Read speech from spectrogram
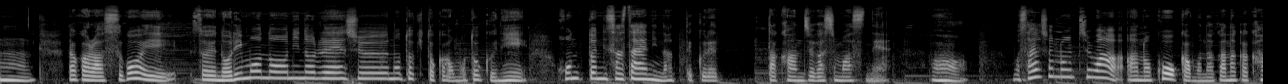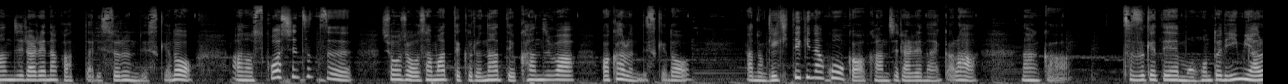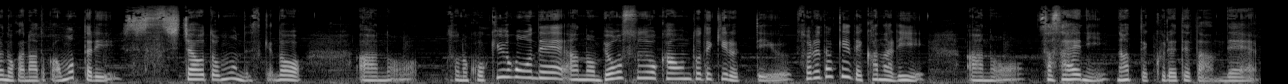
うん、だからすごいそういう乗り物に乗る練習の時とかも特に本当に支えになってくれた感じがしますね。うん、もう最初のうちはあの効果もなかなか感じられなかったりするんですけどあの少しずつ症状収まってくるなっていう感じはわかるんですけどあの劇的な効果は感じられないからなんか続けてもう本当に意味あるのかなとか思ったりしちゃうと思うんですけどあのその呼吸法であの秒数をカウントできるっていうそれだけでかなりあの支えになってくれてたんで、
